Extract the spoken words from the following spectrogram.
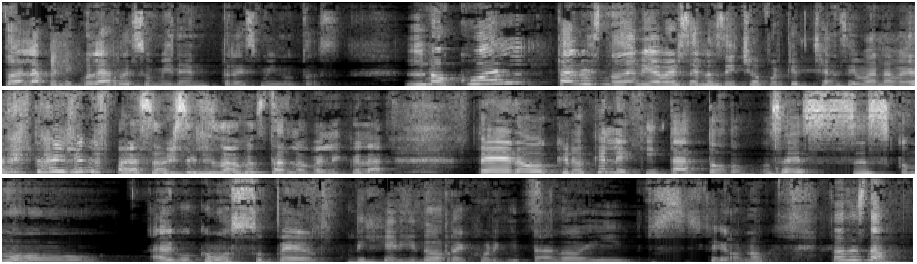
toda la película resumida en tres minutos. Lo cual tal vez no debía habérselos dicho porque chance van a ver el tráiler para saber si les va a gustar la película. Pero creo que le quita todo. O sea, es, es como algo como súper digerido, recurgitado y pues, feo, ¿no? Entonces, no.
